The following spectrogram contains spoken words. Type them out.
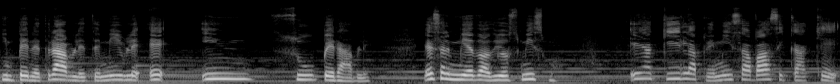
impenetrable, temible e insuperable. Es el miedo a Dios mismo. He aquí la premisa básica que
